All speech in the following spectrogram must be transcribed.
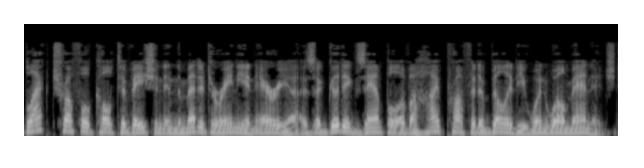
Black truffle cultivation in the Mediterranean area is a good example of a high profitability when well managed.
